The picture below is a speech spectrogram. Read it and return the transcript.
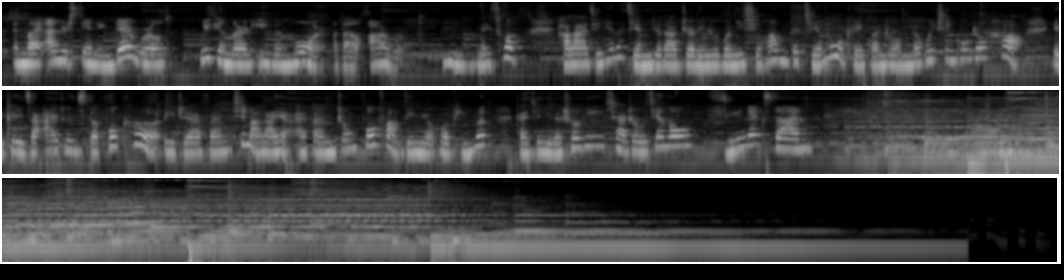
And by understanding their world, we can learn even more about our world. 嗯，没错。好啦，今天的节目就到这里。如果你喜欢我们的节目，可以关注我们的微信公众号，也可以在 iTunes 的播客、荔枝 FM、喜马拉雅 FM 中播放、订阅或评论。感谢你的收听，下周见喽！See you next time.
